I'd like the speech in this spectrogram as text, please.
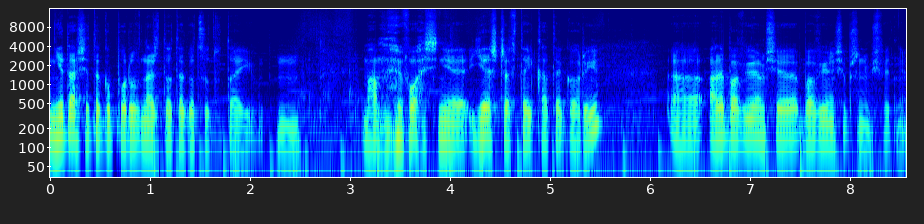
nie da się tego porównać do tego, co tutaj mm, mamy właśnie jeszcze w tej kategorii ale bawiłem się, bawiłem się przy nim świetnie.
